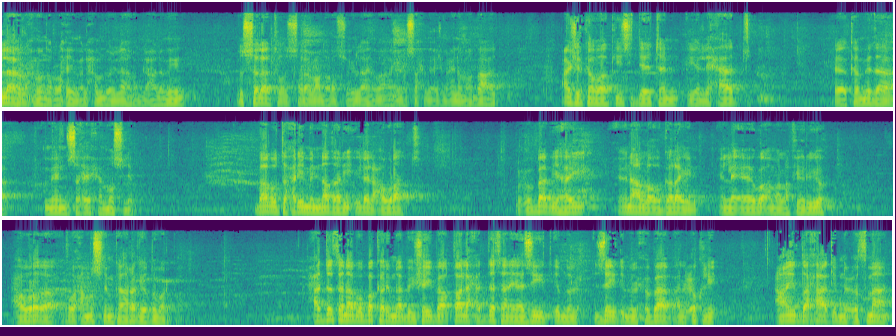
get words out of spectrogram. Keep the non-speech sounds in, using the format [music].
bismillahi raxmaan الرحيم alxamdu lilahi rabi اlcaalamiin wsalaatu wasalaamu calaa rasuuli illahi waaalihi wasaxbihi ajmaciin ama bacd cashirkan waa kii siddeetan iyo lixaad ee ka mida min saxiixi muslim. Baabu taxriimi اnnadari ila alcawraat wuxuu baab yahay inaan la ogolayn in la eego ama la fiiriyo cawrada ruuxa muslimka rag iyo dumarba xadaثna abu bakr bn abi shayba qala xadaثna yaزid zayd ibn اlxubaab alcukli can الضaxaak ibni cuثmaan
